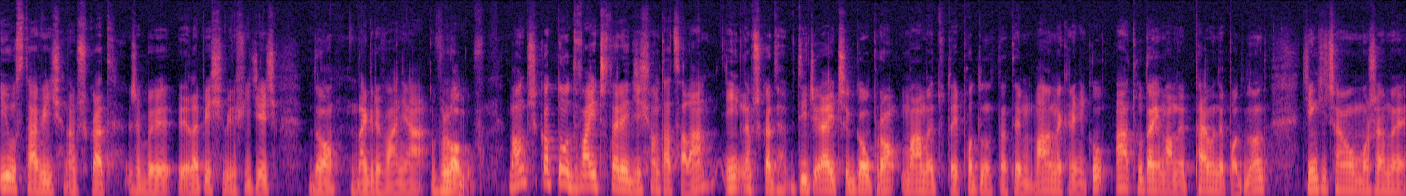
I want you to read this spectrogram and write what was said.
i ustawić na przykład, żeby lepiej siebie widzieć do nagrywania vlogów. Mam przykładną 2,4 cala i na przykład w DJI czy GoPro mamy tutaj podgląd na tym małym ekraniku, a tutaj mamy pełny podgląd, dzięki czemu możemy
